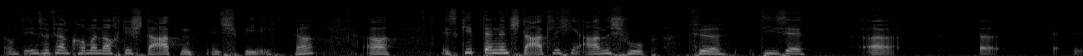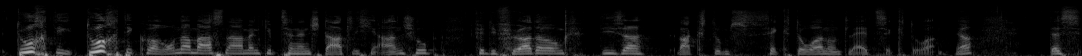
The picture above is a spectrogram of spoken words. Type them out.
Und insofern kommen auch die Staaten ins Spiel. Ja. Es gibt einen staatlichen Anschub für diese äh, äh durch die, durch die Corona-Maßnahmen gibt es einen staatlichen Anschub für die Förderung dieser Wachstumssektoren und Leitsektoren. Ja. Das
